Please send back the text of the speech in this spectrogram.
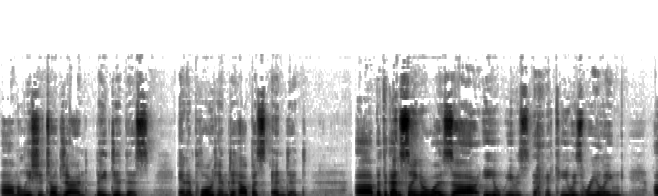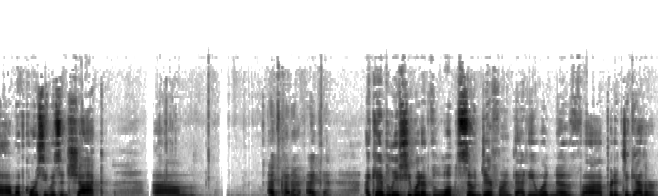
Um, Alicia told John they did this and implored him to help us end it. Uh, but the gunslinger was uh, he, he was he was reeling. Um, of course, he was in shock. Um, kind of I, I can't believe she would have looked so different that he wouldn't have uh, put it together.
